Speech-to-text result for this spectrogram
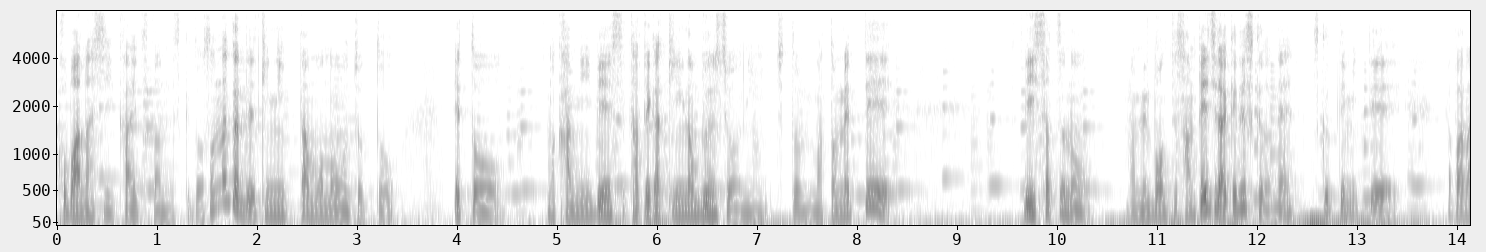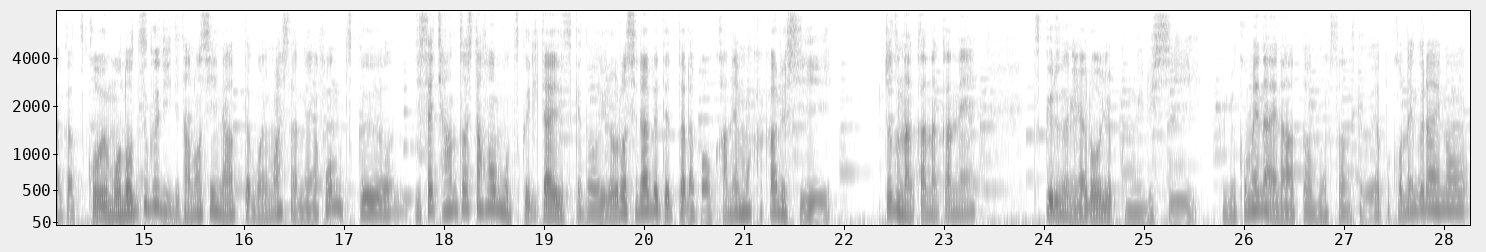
小話書いてたんですけどその中で気に入ったものをちょっと絵と、まあ、紙ベース縦書きの文章にちょっとまとめてで1冊の豆本って3ページだけですけどね作ってみてやっぱなんかこういうものづくりって楽しいなって思いましたね。本作る実際ちゃんとした本も作りたいですけどいろいろ調べてったらやっぱお金もかかるしちょっとなかなかね作るのには労力もいるし踏み込めないなとは思ってたんですけどやっぱこれぐらいの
